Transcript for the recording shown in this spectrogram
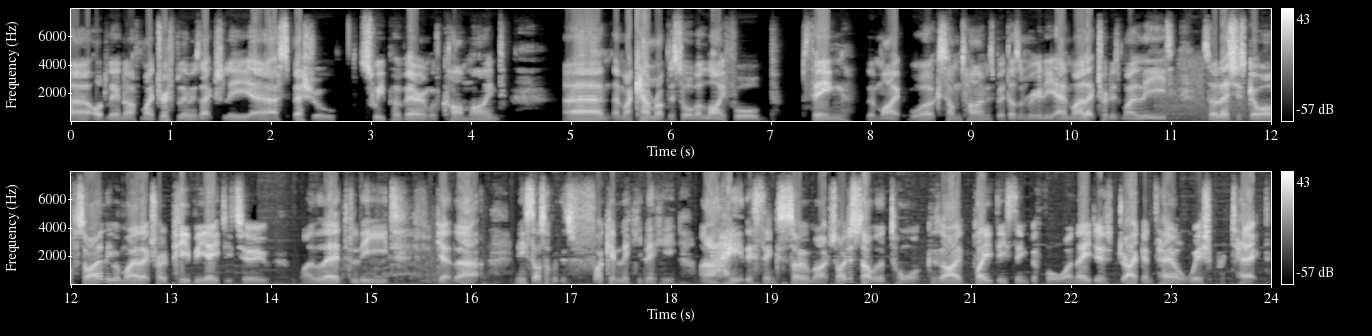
uh, oddly enough, my Drifblim is actually uh, a special sweeper variant with Calm Mind, um, and my Camerupt to sort of a life orb thing that might work sometimes, but it doesn't really. And my electrode is my lead, so let's just go off. So I lead with my electrode PB82, my lead lead, if you get that. And he starts off with this fucking Lickilicky, and I hate this thing so much. So I just start with a taunt because I've played these things before, and they just Dragon Tail, Wish, Protect.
